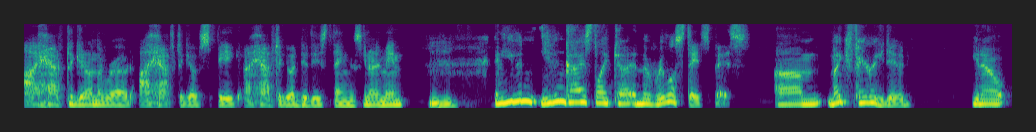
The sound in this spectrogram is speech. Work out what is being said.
I have to get on the road. I have to go speak. I have to go do these things. You know what I mean? Mhm. And even even guys like uh, in the real estate space, um, Mike Ferry, dude. You know,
